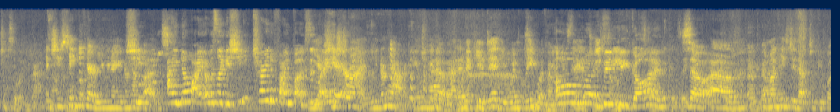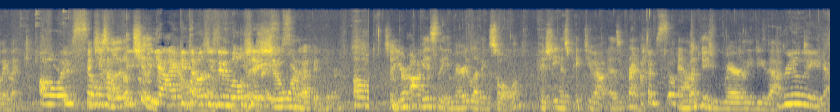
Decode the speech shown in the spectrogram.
Jesse wouldn't grab And she's taking care of you, you know you don't she, have bugs. I know. I, I was like, is she trying to find bugs in Yeah, my she's hair? trying. You don't have any. We know that. And if you did, you wouldn't leave with them. Oh, because they'd they'd be gone. So um, the monkeys do that to people they like. Oh, I'm so And she's a little chilly Yeah, right I can now. tell she's doing little shakes. She'll warm up in here. Oh. So you're obviously a very loving soul because she has picked you out as a friend. I'm so And happy. monkeys rarely do that. Really? Yeah,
